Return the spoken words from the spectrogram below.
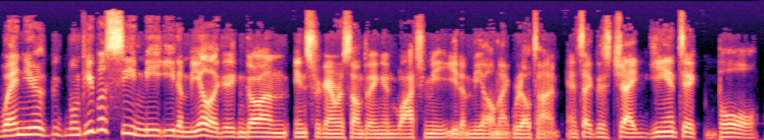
when you're when people see me eat a meal, like they can go on Instagram or something and watch me eat a meal in like real time. And it's like this gigantic bowl.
